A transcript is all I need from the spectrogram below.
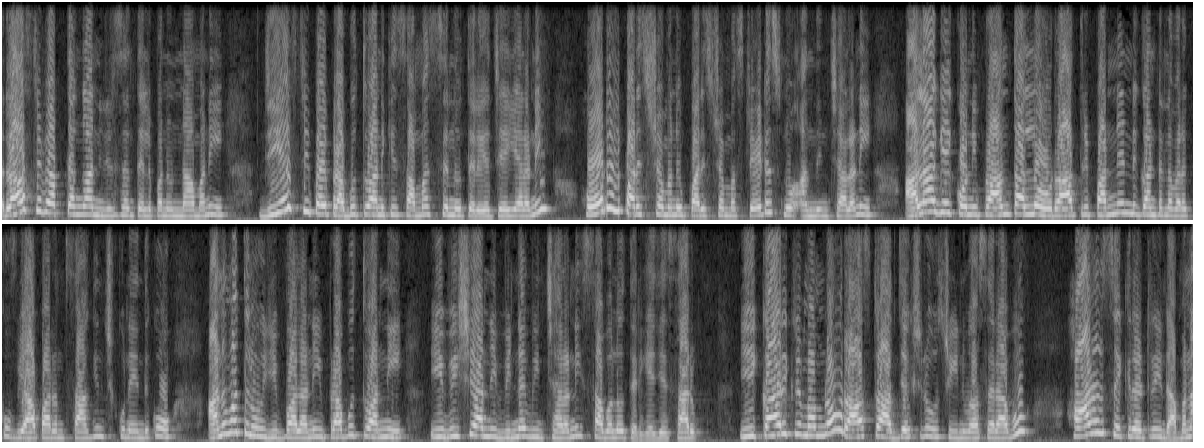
రాష్ట్ర వ్యాప్తంగా నిరసన తెలపనున్నామని జీఎస్టీపై ప్రభుత్వానికి సమస్యను తెలియజేయాలని హోటల్ పరిశ్రమను పరిశ్రమ స్టేటస్ను అందించాలని అలాగే కొన్ని ప్రాంతాల్లో రాత్రి పన్నెండు గంటల వరకు వ్యాపారం సాగించుకునేందుకు అనుమతులు ఇవ్వాలని ప్రభుత్వాన్ని ఈ విషయాన్ని విన్నవించాలని సభలో తెలియజేశారు. ఈ కార్యక్రమంలో రాష్ట్ర అధ్యక్షుడు Srinivasa Rao honour secretary Ramana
